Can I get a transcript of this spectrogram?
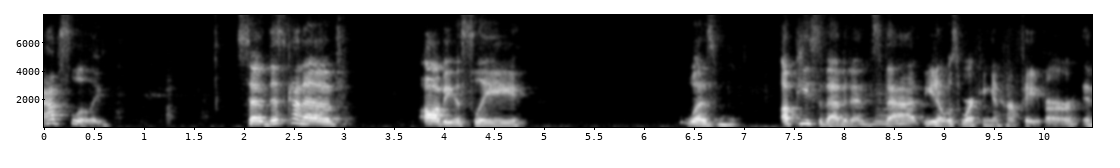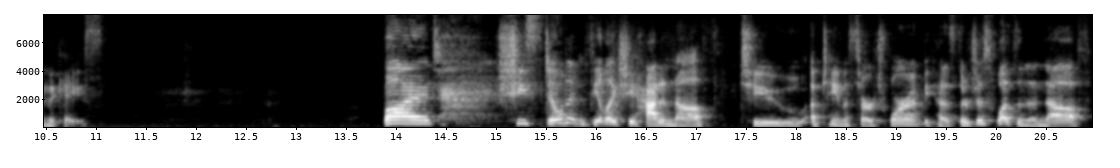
absolutely. So this kind of obviously was a piece of evidence Mhm. that, you know, was working in her favor in the case. But she still didn't feel like she had enough to obtain a search warrant because there just wasn't enough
